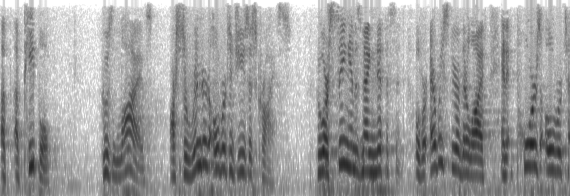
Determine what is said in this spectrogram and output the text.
of, of people whose lives are surrendered over to Jesus Christ who are seeing Him as magnificent over every sphere of their life, and it pours over to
